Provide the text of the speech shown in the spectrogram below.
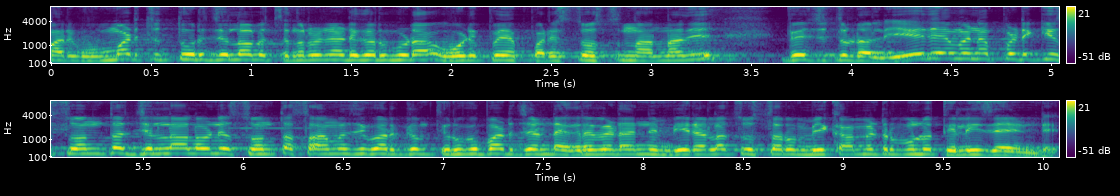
మరి ఉమ్మడి చిత్తూరు జిల్లాలో చంద్రబాబు నాయుడు గారు కూడా ఓడిపోయే పరిస్థితి వస్తుంది అన్నది వేచి చూడాలి. ఏదేమైనప్పటికీ సొంత జిల్లాలోనే సొంత సామాజిక వర్గం తిరుగుబాటు జెండా ఎగరవేయడాన్ని మీరు ఎలా చూస్తారో మీ కామెంట్ రూపంలో తెలియజేయండి.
